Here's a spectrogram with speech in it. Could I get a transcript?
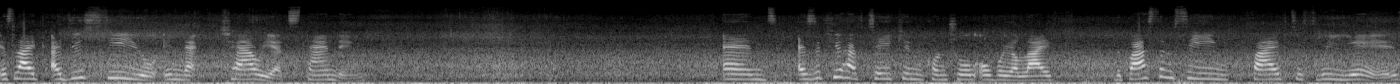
It's like I do see you in that chariot standing. And as if you have taken control over your life, the past I'm seeing five to three years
